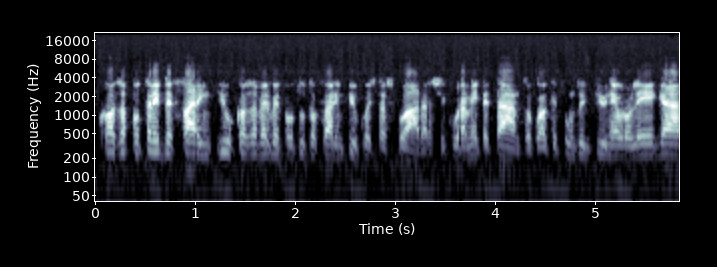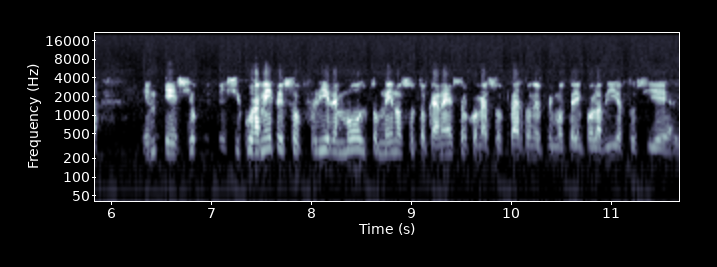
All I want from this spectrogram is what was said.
cosa potrebbe fare in più, cosa avrebbe potuto fare in più questa squadra? Sicuramente tanto, qualche punto in più in Eurolega e, e, sicuramente soffrire molto meno sotto canestro come ha sofferto nel primo tempo la Virtus ieri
